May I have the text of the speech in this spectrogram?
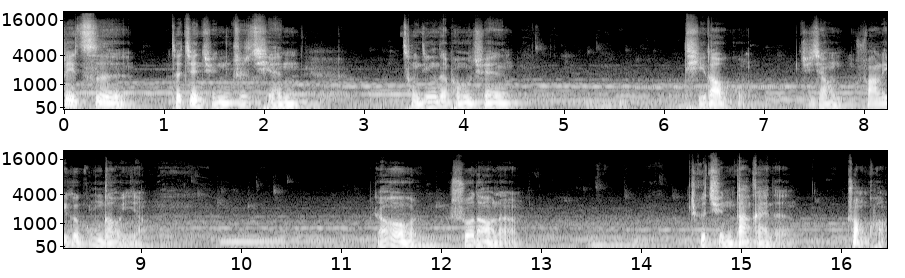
这次在建群之前，曾经在朋友圈提到过，就像发了一个公告一样，然后说到了这个群大概的状况。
